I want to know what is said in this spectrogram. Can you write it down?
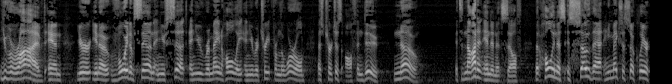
you've arrived and you're, you know, void of sin and you sit and you remain holy and you retreat from the world as churches often do. No. It's not an end in itself. That holiness is so that, and he makes this so clear,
